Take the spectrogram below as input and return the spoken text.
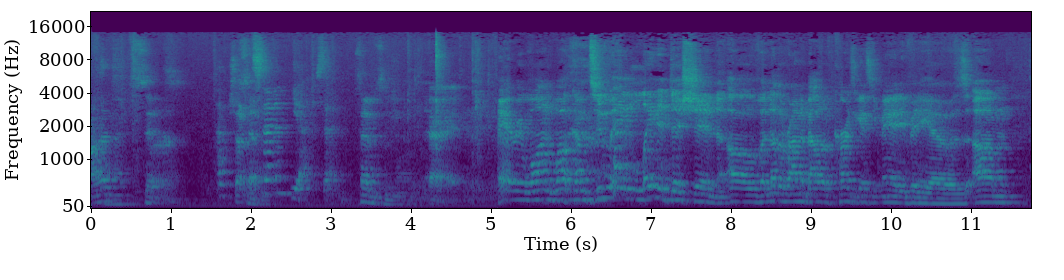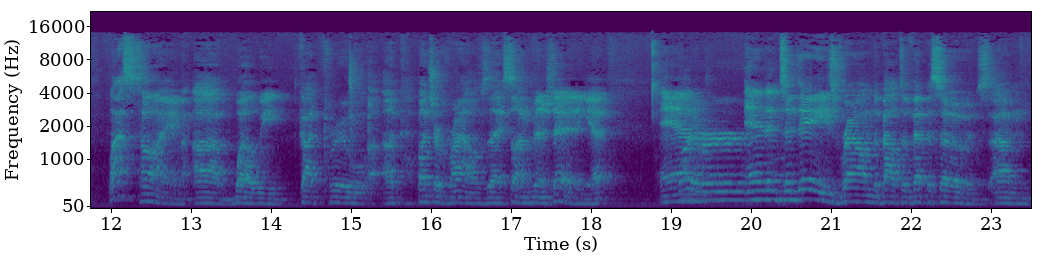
five. Six. Uh, Seven. seven? Yeah, seven. Seven's in there. Alright. Hey everyone, welcome to a late edition of another roundabout of Cards Against Humanity videos. Um, last time, uh, well, we got through a, a bunch of rounds that I still haven't finished editing yet. And, Whatever. and in today's roundabout of episodes, um,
